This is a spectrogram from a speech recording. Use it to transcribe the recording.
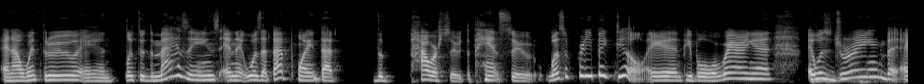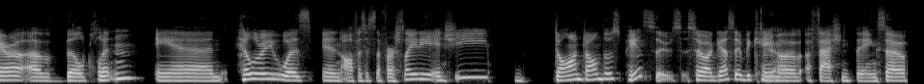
And I went through and looked through the magazines. And it was at that point that the power suit, the pantsuit, was a pretty big deal, and people were wearing it. It was during the era of Bill Clinton, and Hillary was in office as the first lady, and she donned on those pantsuits. So I guess it became yeah. a, a fashion thing. So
